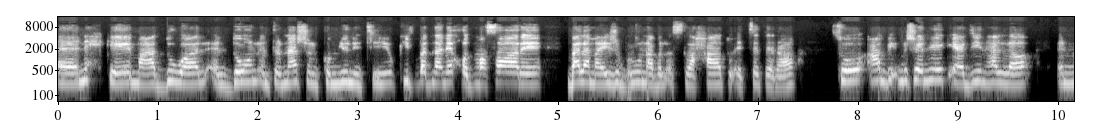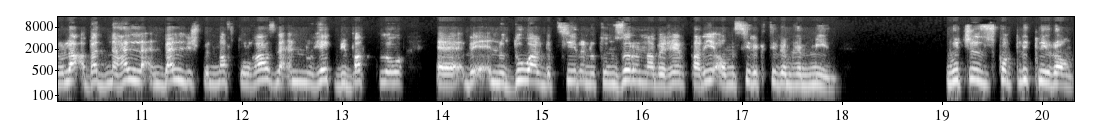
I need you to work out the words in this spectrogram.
آه نحكي مع الدول الدون international community وكيف بدنا ناخذ مصاري بلا ما يجبرونا بالإصلاحات و etcetera so so, عم مشان هيك قاعدين هلأ إنه لا بدنا هلأ نبلش بالنفط والغاز لأنه هيك ببطلوا آه إنه الدول بتصير إنه تنظر لنا بغير طريقة وبنصير كثير مهمين. Which is completely wrong.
